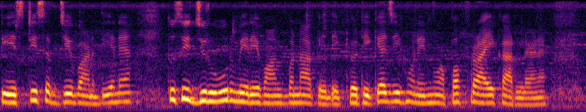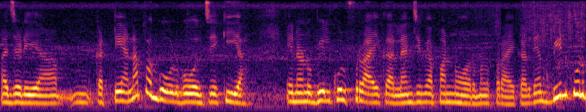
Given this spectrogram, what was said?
ਟੇਸਟੀ ਸਬਜ਼ੀ ਬਣਦੀ ਹੈ ਨਾ। ਤੁਸੀਂ ਜ਼ਰੂਰ ਮੇਰੇ ਵਾਂਗ ਬਣਾ ਕੇ ਦੇਖਿਓ, ਠੀਕ ਹੈ ਜੀ? ਹੁਣ ਇਹਨੂੰ ਆਪਾਂ ਫਰਾਈ ਕਰ ਲੈਣਾ ਆ ਜਿਹੜੇ ਆ ਕੱਟੇ ਆ ਨਾ ਆਪਾਂ ਗੋਲ ਗੋਲ ਜੇ ਘੀਆ ਇਹਨਾਂ ਨੂੰ ਬਿਲਕੁਲ ਫਰਾਈ ਕਰ ਲੈਣ, ਜਿਵੇਂ ਆਪਾਂ ਨਾਰਮਲ ਫਰਾਈ ਕਰਦੇ ਹਾਂ। ਬਿਲਕੁਲ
